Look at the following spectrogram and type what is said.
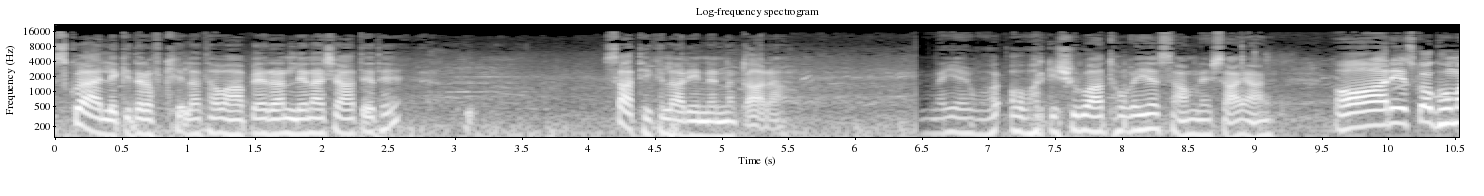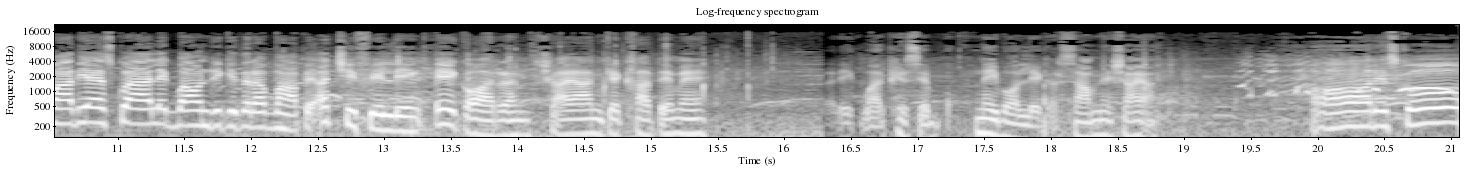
स्क्वायर ले की तरफ़ खेला था वहाँ पे रन लेना चाहते थे। साथी खिलाड़ी ने नकारा। नई ओवर की शुरुआत हो गई है सामने शायान। और इसको घुमा दिया स्क्वायर लेग बाउंड्री की तरफ़ वहाँ पे अच्छी फील्डिंग एक और रन शायान के खाते में। एक बार फिर से नई बॉल लेकर सामने शायान और इसको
